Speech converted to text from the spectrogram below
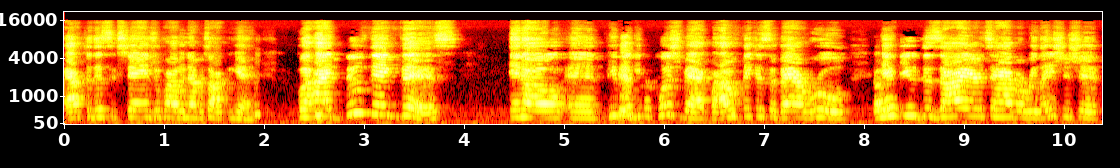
after this exchange, we'll probably never talk again. But I do think this, you know, and people Yeah. get pushback, but I don't think it's a bad rule. If oh. you desire to have a relationship,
